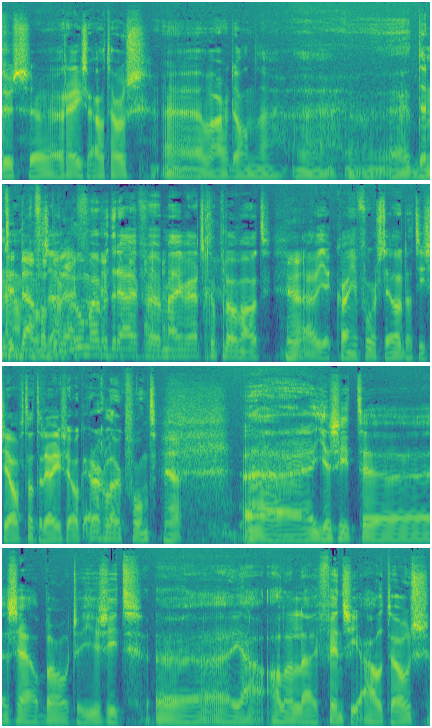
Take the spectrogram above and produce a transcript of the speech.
Dus raceauto's waar dan de naam, de naam van, van zijn bloemenbedrijf mee werd gepromoot. Ja. Nou, je kan je voorstellen dat hij zelf dat race ook erg leuk vond. Ja. Uh, je ziet uh, zeilboten, je ziet ja, allerlei fancy auto's.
